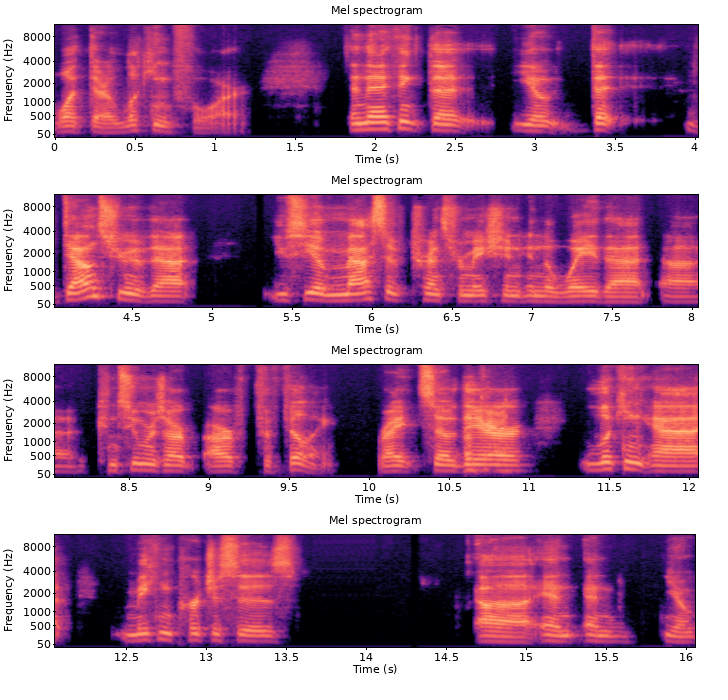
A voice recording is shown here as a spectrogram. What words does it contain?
what they're looking for. And then I think the you know the downstream of that, you see a massive transformation in the way that uh, consumers are are fulfilling, right? So they're okay. looking at making purchases uh, and and you know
